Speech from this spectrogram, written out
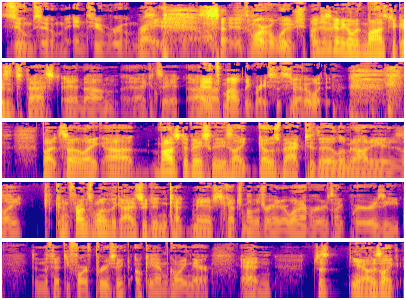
zoom zoom into rooms, Right. You know, So- it's more of a whoosh, but, I'm just going to go with Mazda because it's fast and um, I can say it. Uh, and it's mildly racist, so yeah. go with it. But so like uh Mazda basically is like goes back to the Illuminati and is like confronts one of the guys who didn't ca- manage to catch him on the train or whatever. It's like where is he? In the 54th precinct. Okay, I'm going there. And just you know, it's like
